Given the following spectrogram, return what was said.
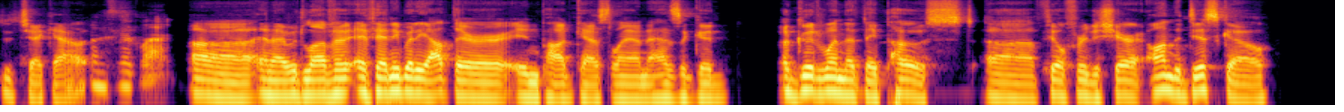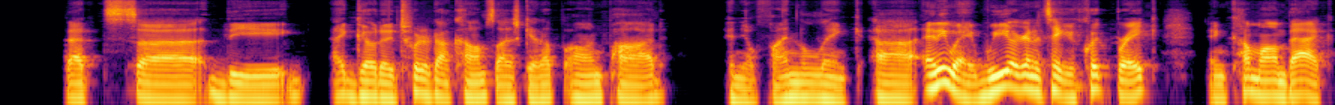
to check out. I'm so glad. Uh, and I would love it if anybody out there in podcast land has a good a good one that they post. Uh, feel free to share it on the disco. That's uh, the I go to twitter.com slash get up on pod and you'll find the link. Uh, anyway, we are going to take a quick break and come on back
